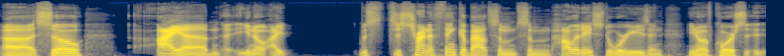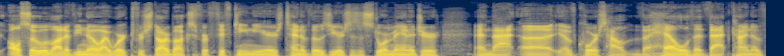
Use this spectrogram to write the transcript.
Uh, so I, um, you know, I was just trying to think about some some holiday stories and you know of course uh, also a lot of you know I worked for Starbucks for 15 years 10 of those years as a store manager and that uh, of course how the hell that that kind of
